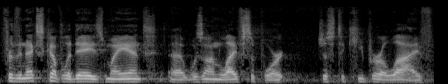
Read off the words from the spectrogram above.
For the next couple of days, my aunt uh, was on life support just to keep her alive.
